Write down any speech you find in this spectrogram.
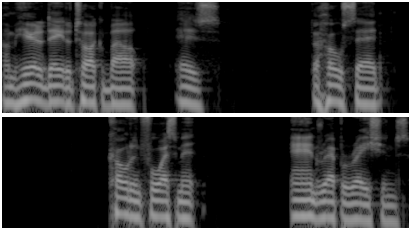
I'm here today to talk about, as the host said, code enforcement and reparations.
